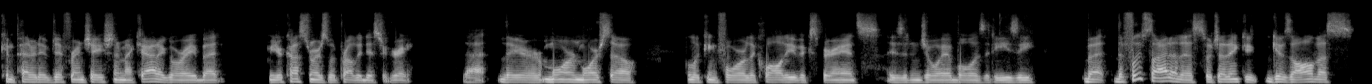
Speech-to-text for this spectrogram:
competitive differentiation in my category, but your customers would probably disagree that they're more and more so looking for the quality of experience. Is it enjoyable? Is it easy? But the flip side of this, which I think gives all of us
